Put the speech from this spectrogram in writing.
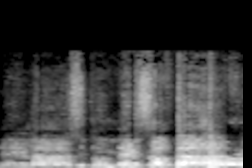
Nela se tu me salvar.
